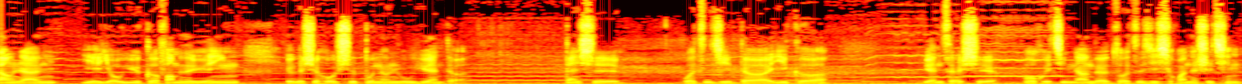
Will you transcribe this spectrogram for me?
当然，也由于各方面的原因。有的时候是不能如愿的，但是我自己的一个原则是，我会尽量的做自己喜欢的事情。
